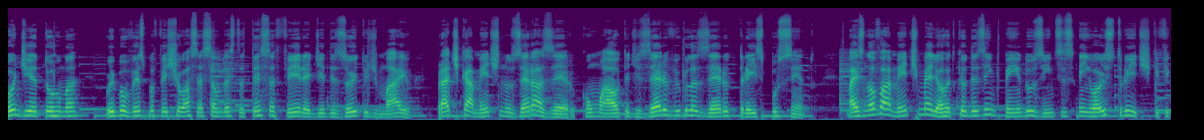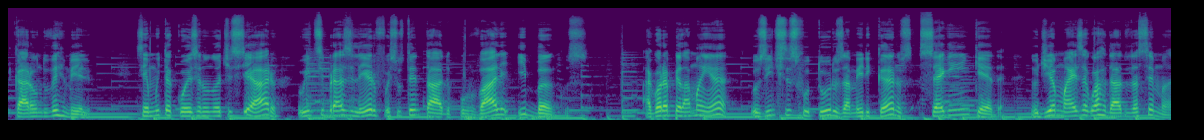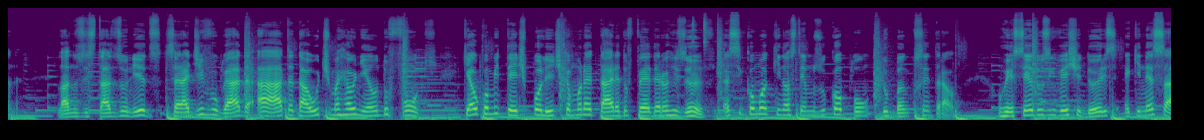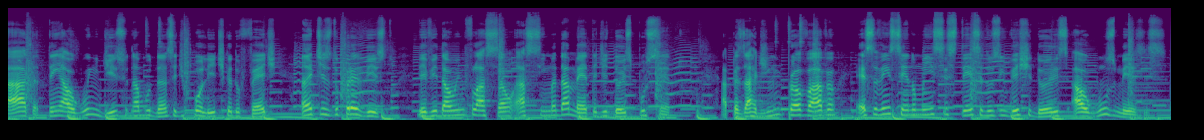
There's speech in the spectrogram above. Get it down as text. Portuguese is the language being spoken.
Bom dia, turma! O Ibovespa fechou a sessão desta terça-feira, dia 18 de maio, praticamente no 0 a 0, com uma alta de 0,03%, mas novamente melhor do que o desempenho dos índices em Wall Street, que ficaram do vermelho. Sem muita coisa no noticiário, o índice brasileiro foi sustentado por Vale e bancos. Agora pela manhã, os índices futuros americanos seguem em queda, no dia mais aguardado da semana. Lá nos Estados Unidos, será divulgada a ata da última reunião do FONC, que é o Comitê de Política Monetária do Federal Reserve, assim como aqui nós temos o Copom do Banco Central. O receio dos investidores é que nessa ata tenha algum indício na mudança de política do Fed antes do previsto, devido a uma inflação acima da meta de 2%. Apesar de improvável, essa vem sendo uma insistência dos investidores há alguns meses.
